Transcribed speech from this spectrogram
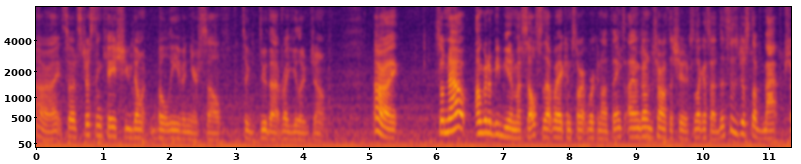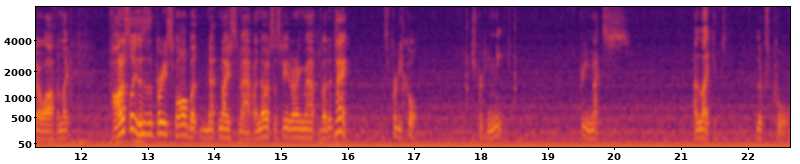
Alright, so it's just in case you don't believe in yourself to do that regular jump. Alright, so now I'm going to be muting myself so that way I can start working on things. I am going to turn off the shaders because like I said, this is just a map show off and like, honestly, this is a pretty small but nice map. I know it's a speedrunning map, but it, hey, it's pretty cool. It's pretty neat. Pretty nice. I like it. Looks cool.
